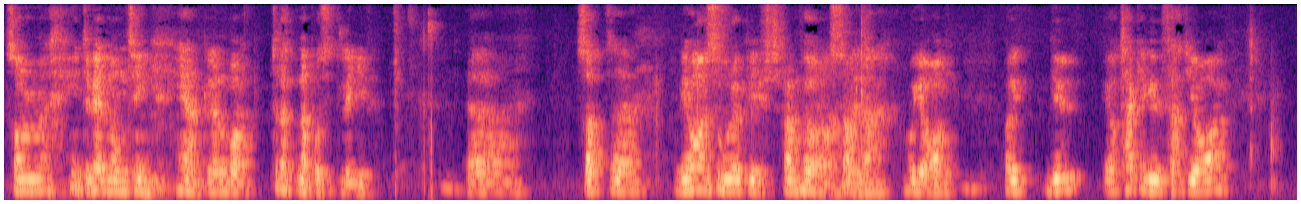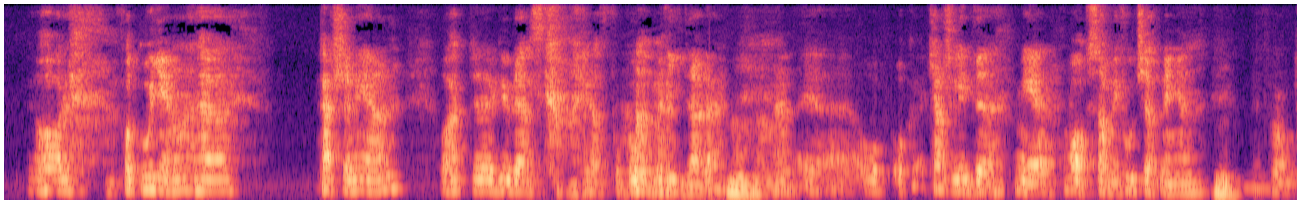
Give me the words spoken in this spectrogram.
som inte vet någonting egentligen, bara tröttnar på sitt liv. Uh, så att uh, vi har en stor uppgift framför oss alla och jag. Och Gud, jag tackar Gud för att jag jag har fått gå igenom den här persen igen och att eh, Gud älskar mig att få gå vidare. Mm. Eh, och, och, kanske lite mer vaksam i fortsättningen mm. för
